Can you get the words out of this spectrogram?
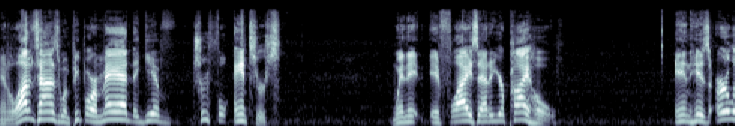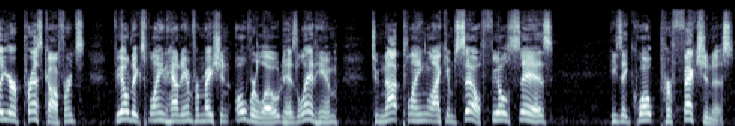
and a lot of times when people are mad, they give truthful answers when it, it flies out of your pie hole. In his earlier press conference, Field explained how the information overload has led him to not playing like himself. Field says he's a quote perfectionist,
